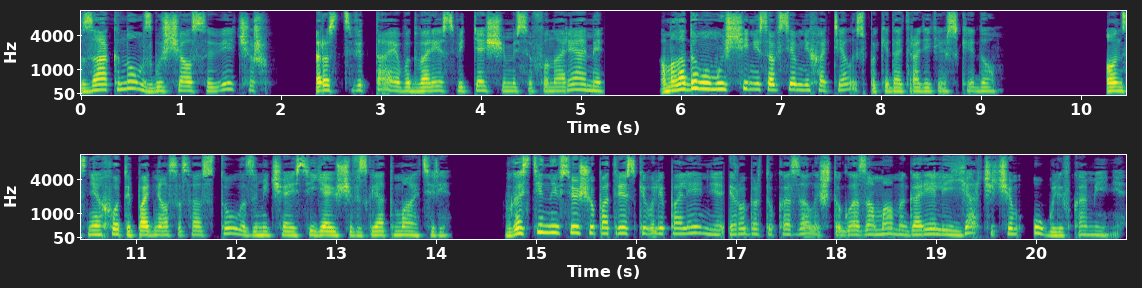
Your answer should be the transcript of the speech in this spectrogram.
за окном сгущался вечер, расцветая во дворе светящимися фонарями, а молодому мужчине совсем не хотелось покидать родительский дом. Он с неохотой поднялся со стула, замечая сияющий взгляд матери. В гостиной все еще потрескивали поленья, и Роберту казалось, что глаза мамы горели ярче, чем угли в камине.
